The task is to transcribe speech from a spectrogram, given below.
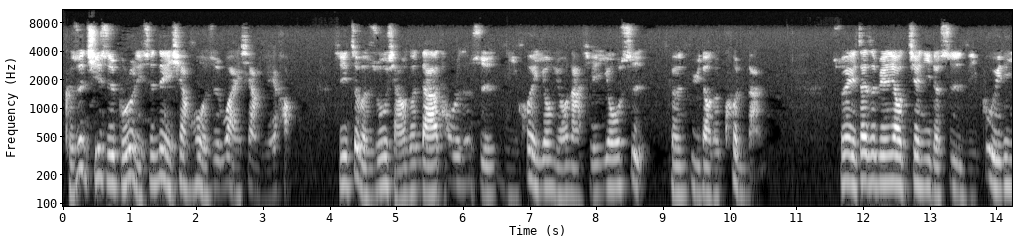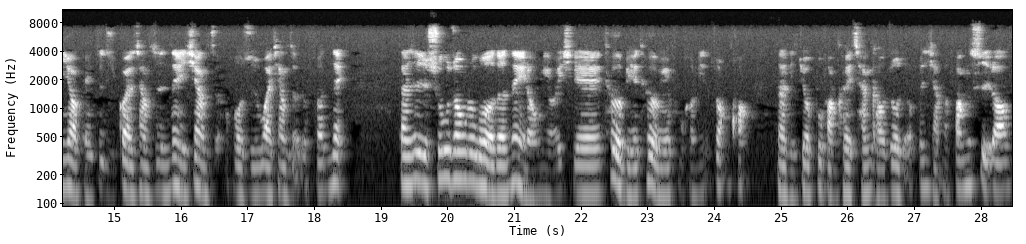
可是其实不论你是内向或者是外向也好，其实这本书想要跟大家讨论的是你会拥有哪些优势跟遇到的困难。所以在这边要建议的是，你不一定要给自己冠上是内向者或是外向者的分类。但是书中如果的内容有一些特别特别符合你的状况。那你就不妨可以参考作者分享的方式喽。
